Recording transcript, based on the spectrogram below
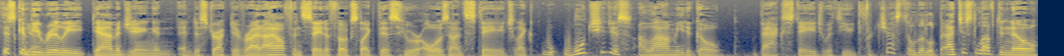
this can be really damaging and, and destructive, right? I often say to folks like this who are always on stage, like, "W- won't you just allow me to go backstage with you for just a little bit? I just love to know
